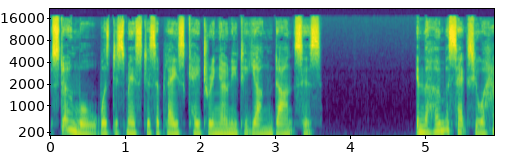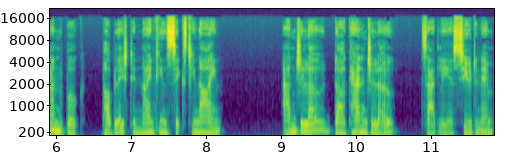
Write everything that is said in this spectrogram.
Stonewall was dismissed as a place catering only to young dancers. In the Homosexual Handbook, published in 1969, Angelo D'Arcangelo, sadly a pseudonym,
